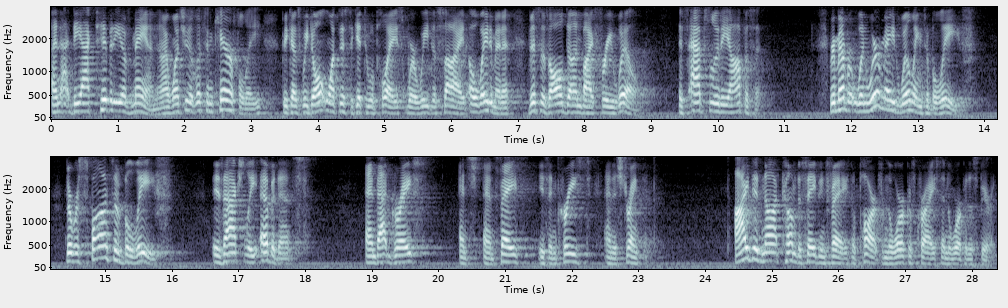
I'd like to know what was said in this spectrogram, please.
an, the activity of man. And I want you to listen carefully because we don't want this to get to a place where we decide, oh, wait a minute, this is all done by free will. It's absolutely the opposite. Remember, when we're made willing to believe, the response of belief is actually evidenced and that grace and, and faith is increased and is strengthened. I did not come to saving faith apart from the work of Christ and the work of the Spirit.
